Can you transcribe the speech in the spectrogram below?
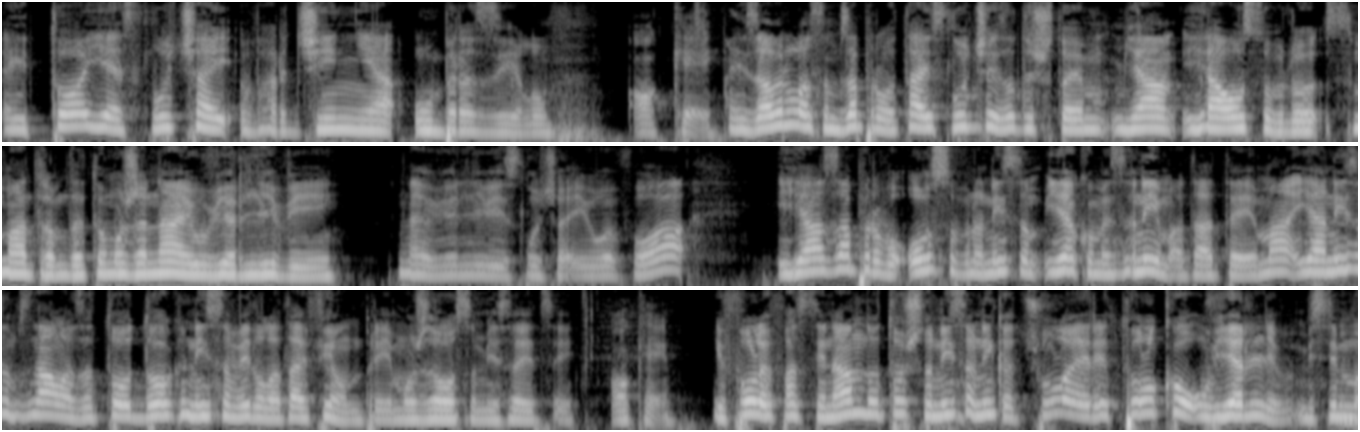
I to je slučaj Virginia u Brazilu. Ok. Izabrala sam zapravo taj slučaj zato što je ja, ja osobno smatram da je to možda najuvjerljiviji, najuvjerljiviji slučaj UFO-a. I ja zapravo osobno nisam, iako me zanima ta tema, ja nisam znala za to dok nisam vidjela taj film prije možda 8 mjeseci. Ok. I ful je fascinantno to što nisam nikad čula jer je toliko uvjerljiv. Mislim,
